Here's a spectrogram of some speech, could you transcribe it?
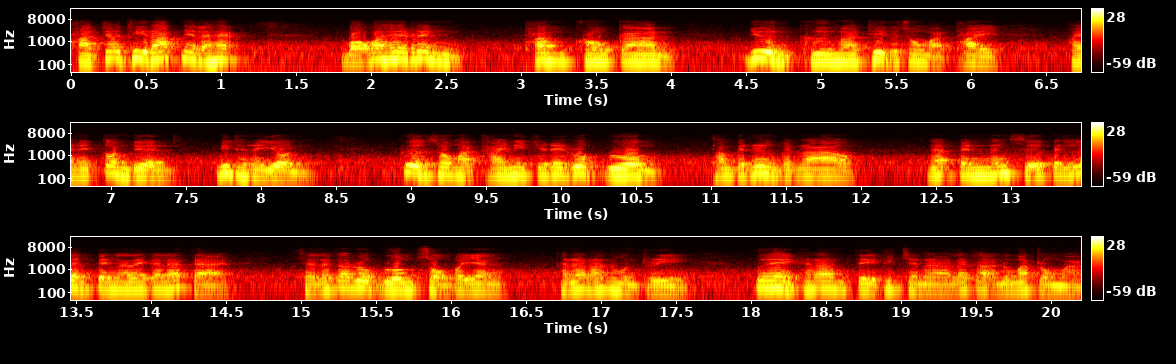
ผ่านเจ้าที่รัฐนี่แหละฮะ บอกว่าให้เร่งทำโครงการยื่นคืนมาที่กระทรวงมหาดไทย ภายในต้นเดือนมิถุนายน เพื่อกระทรวงมหาดไทยนี่จะได้รวบรวมทำเป็นเรื่องเป็นราวนะเป็นหนังสือเป็นเล่มเป็นอะไรก็แล้วแต่ เสร็จแล้วก็รวบรวมส่งไปยังคณะรัฐมนตรี เพื่อให้คณะรัฐมนตรีพิจารณาแล้วก็อนุมัติลงมา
